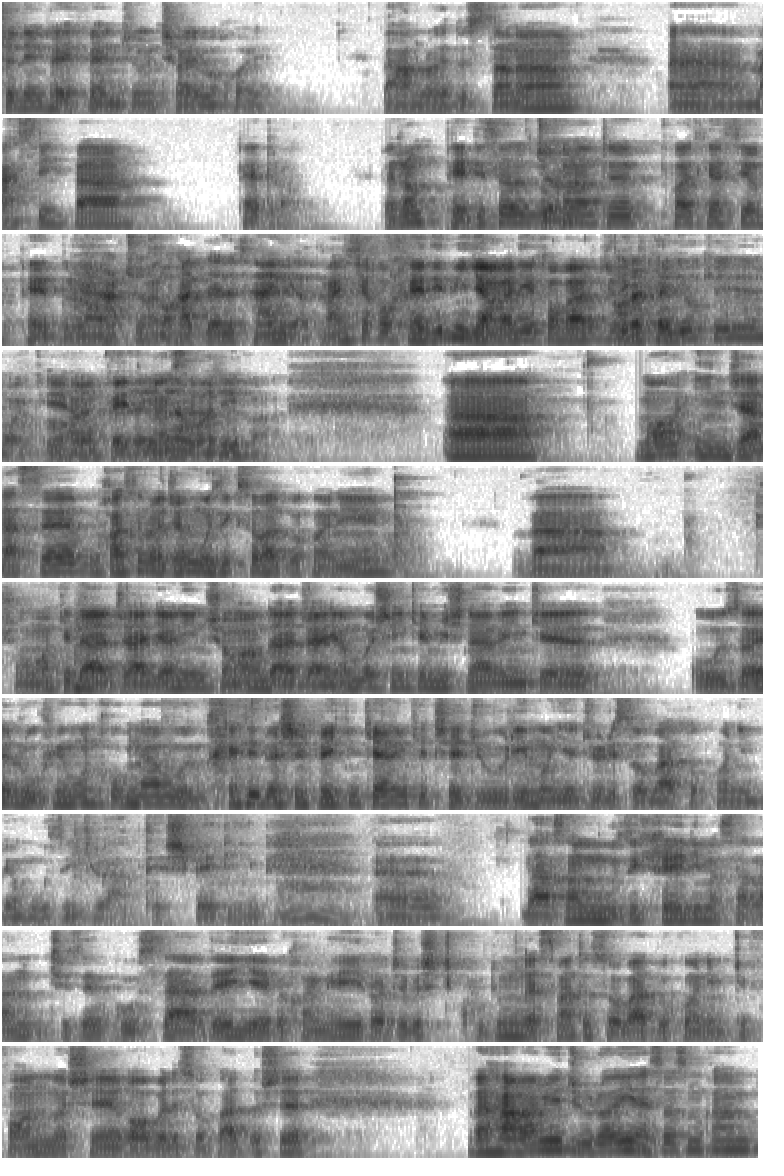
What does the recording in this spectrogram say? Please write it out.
شدیم تا یه فنجون چای بخوریم. به همراه دوستانم مسیح و پدرام. پدرام پدی صدات بکنم تو پادکست یا پدرام؟ هر چه خواهد دل تنگ من که خب پدی میگم ولی خب آره پدی OK. OK هم پدی من ما این جلسه می‌خواستیم راجع موزیک صحبت بکنیم و شما که در جریانین شما هم در جریان باشین که میشنوین که اوضاع روحیمون خوب نبود. خیلی داشتیم فکر می‌کردیم که چه جوری ما یه جوری صحبت بکنیم به موزیک ربطش بدیم. و اصلا موزیک خیلی مثلا چیز گسترده یه بخوایم هی راجبش کدوم قسمت رو صحبت بکنیم که فان باشه قابل صحبت باشه. و همه هم یه جورایی احساس می‌کنم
